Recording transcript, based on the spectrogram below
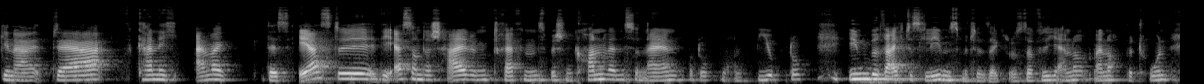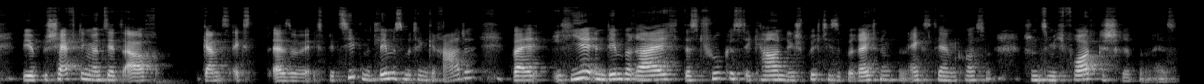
Genau, da kann ich einmal das erste, die erste Unterscheidung treffen zwischen konventionellen Produkten und Bioprodukten im Bereich des Lebensmittelsektors. Da will ich einmal noch betonen, wir beschäftigen uns jetzt auch ganz ex also explizit mit Lebensmitteln gerade, weil hier in dem Bereich das True Cost Accounting, sprich diese Berechnung von externen Kosten, schon ziemlich fortgeschritten ist.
